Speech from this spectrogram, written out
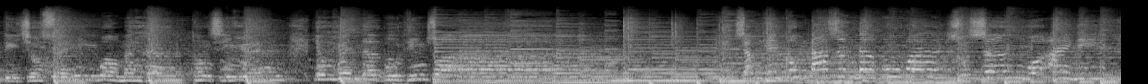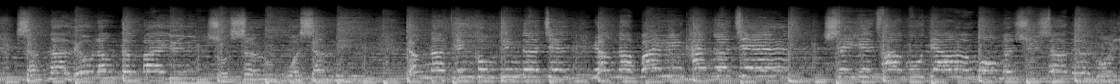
地球随我们的同心圆，永远的不停转。向天空大声的呼唤，说声我爱你。向那流浪的白云说声我想你，让那天空听得见，让那白云看得见，谁也擦不掉我们许下的诺言。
